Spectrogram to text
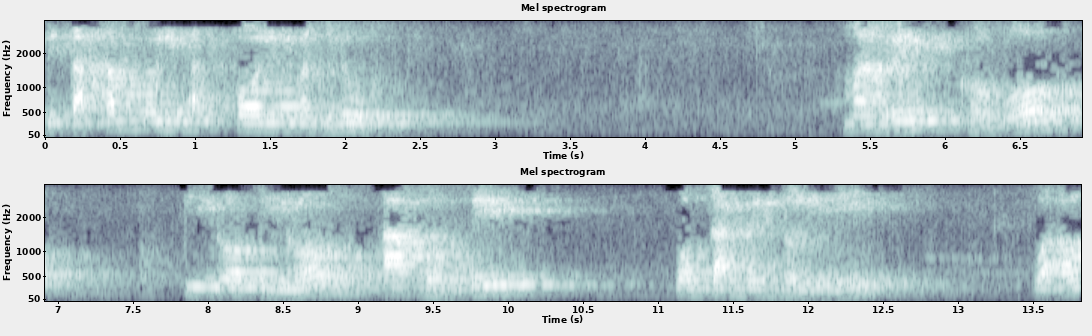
litahammuli asqalil mazlum maring gawa pira-pira abote wong kang ini wa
